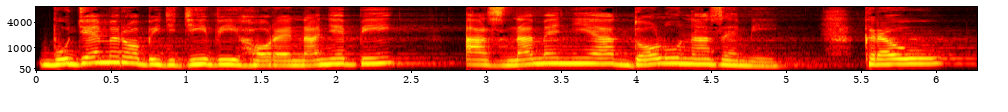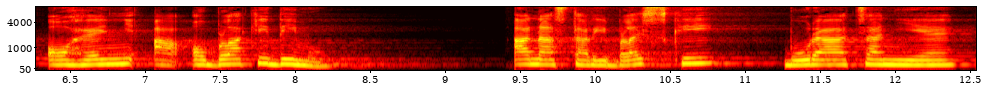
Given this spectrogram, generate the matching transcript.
budem robiť divy hore na nebi a znamenia dolu na zemi, krv, oheň a oblaky dymu. A nastali blesky, burácanie,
